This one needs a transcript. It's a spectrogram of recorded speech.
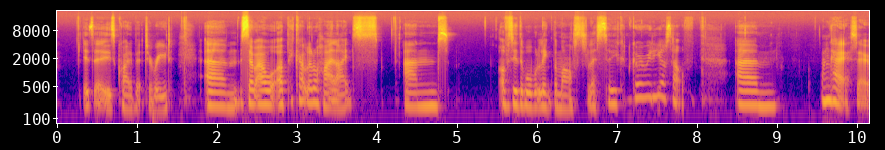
it's, it's quite a bit to read. Um, so I'll, I'll pick out little highlights and obviously they will link the master list so you can go and read it yourself. Um, okay, so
